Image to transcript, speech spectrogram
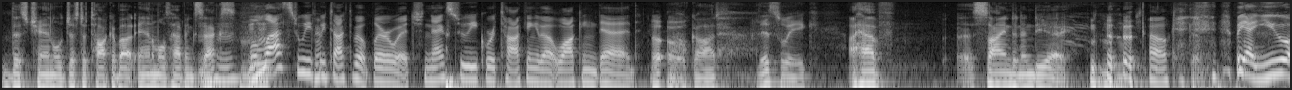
this channel just to talk about animals having sex. Mm-hmm. Well, last week we talked about Blair Witch. Next week we're talking about Walking Dead. Uh Oh oh. God. this week, I have uh, signed an NDA. Oh, okay. but yeah, you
